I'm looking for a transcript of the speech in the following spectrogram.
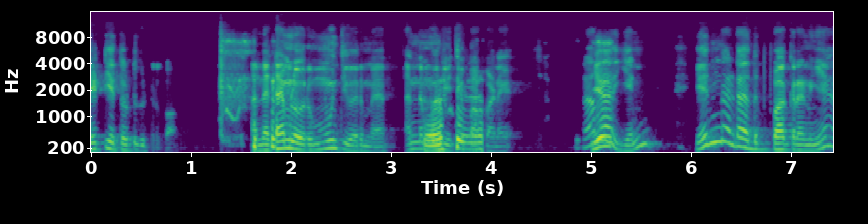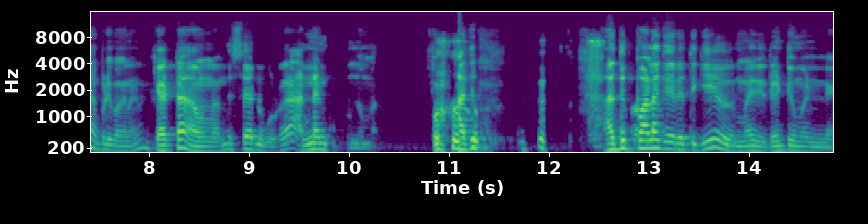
ஜெட்டியை தொட்டுக்கிட்டு இருக்கோம். அந்த டைம்ல ஒரு மூஞ்சி வருமே அந்த மூஞ்சி வச்சு என் என்னடா அது பாக்குறானுங்க அப்படி பாக்குறானுங்க கேட்டா அவன் வந்து சேர்னு கூப்பிடுற அண்ணன் கூப்பிடணுமா? அது அது பழகுறதுக்கே ஒரு மாதிரி ரெண்டு மணி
